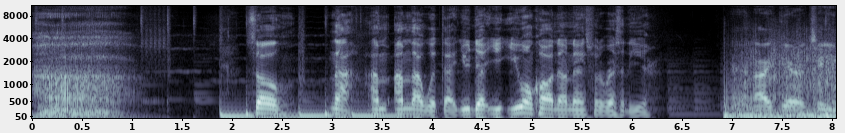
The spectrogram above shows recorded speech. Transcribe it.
so, nah, I'm I'm not with that. You do- you, you won't call no names for the rest of the year. And I guarantee you.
